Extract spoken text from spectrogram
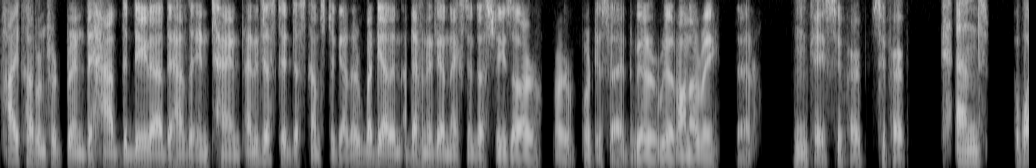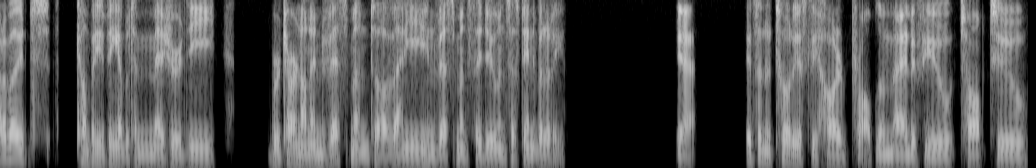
high carbon footprint. They have the data, they have the intent, and it just it just comes together. But yeah, then definitely our next industries are are what you said. We're we're on our way there. Okay, superb, superb. And what about companies being able to measure the return on investment of any investments they do in sustainability? Yeah, it's a notoriously hard problem. And if you mm-hmm. talk to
